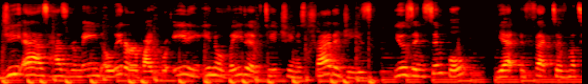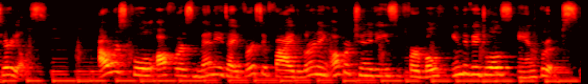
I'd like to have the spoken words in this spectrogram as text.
GS has remained a leader by creating innovative teaching strategies using simple yet effective materials. Our school offers many diversified learning opportunities for both individuals and groups.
